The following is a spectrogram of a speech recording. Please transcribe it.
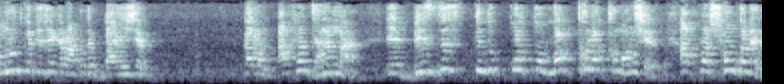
অনুরোধ করতে চাই কারণ আপনাদের বাই কারণ আপনারা জানেন না বিজনেস কিন্তু কত লক্ষ লক্ষ মানুষের, আপনার সন্তানের,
